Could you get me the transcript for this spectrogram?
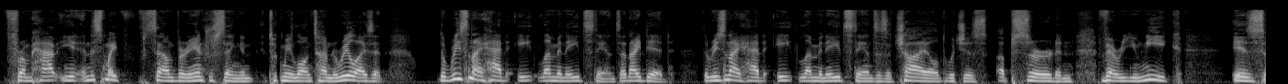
from having, and this might sound very interesting, and it took me a long time to realize it. The reason I had eight lemonade stands, and I did. The reason I had eight lemonade stands as a child, which is absurd and very unique, is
